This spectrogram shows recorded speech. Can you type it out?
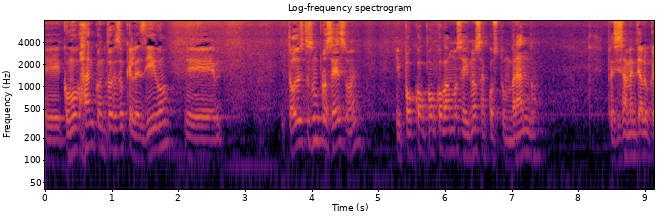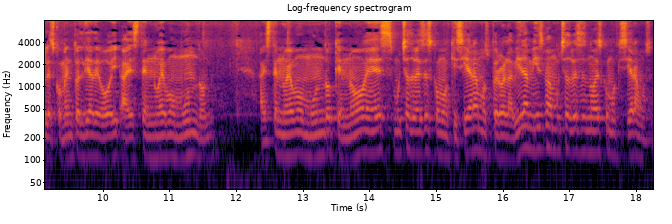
Eh, ¿Cómo van con todo eso que les digo? Eh, todo esto es un proceso, Y poco a poco vamos a irnos acostumbrando precisamente a lo que les comento el día de hoy, a este nuevo mundo. ¿no? A este nuevo mundo que no es muchas veces como quisiéramos, pero la vida misma muchas veces no es como quisiéramos.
